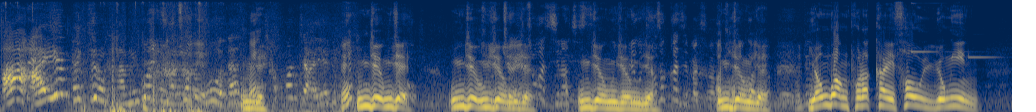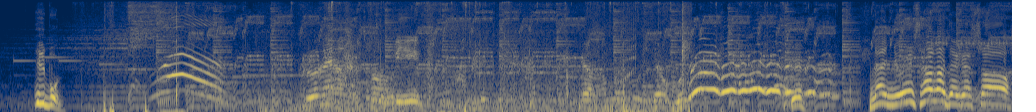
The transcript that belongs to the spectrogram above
아, 아이엠 팩트로 가는 거를 가지고 네. 난첫 번째 아이엠 팩트. 웅재 웅재 웅재 웅재 웅재 5초가 지나쳤어. 웅재 웅재 웅재 다섯 가지 말씀하셨어요. 웅재 웅재 영광 보라카이 서울 용인 일본 난 요리사가 되겠어.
